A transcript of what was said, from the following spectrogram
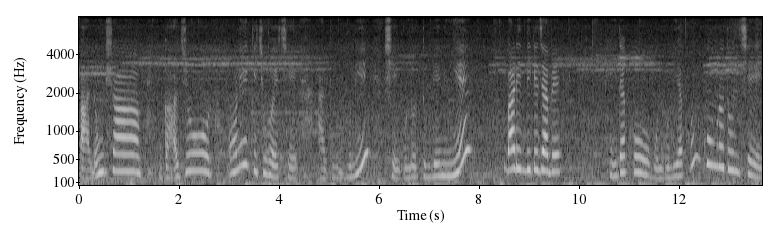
পালং শাক, গাজর, অনেক কিছু হয়েছে। আর বুলবুলি সেগুলো তুলে নিয়ে বাড়ির দিকে যাবে। এই দেখো, বুলবুলি এখন কুমড়ো তুলছে।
